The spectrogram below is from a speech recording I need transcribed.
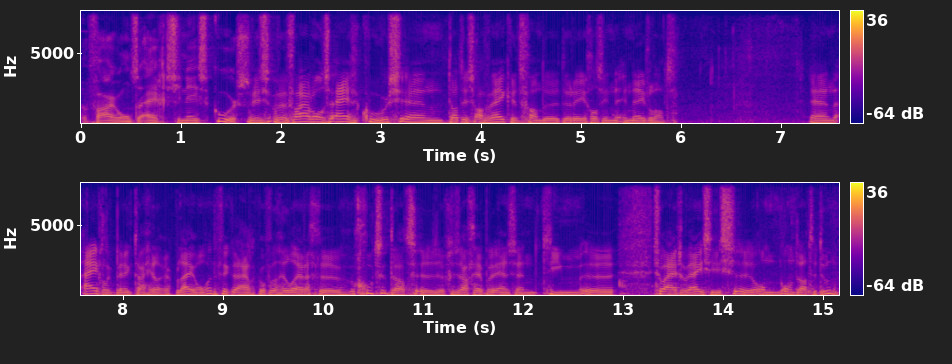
varen onze eigen Chinese koers. Dus we varen onze eigen koers en dat is afwijkend van de, de regels in, in Nederland. En eigenlijk ben ik daar heel erg blij om. En dat vind ik eigenlijk ook wel heel erg eh, goed dat eh, de gezaghebber en zijn team eh, zo eigenwijs is om, om dat te doen.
